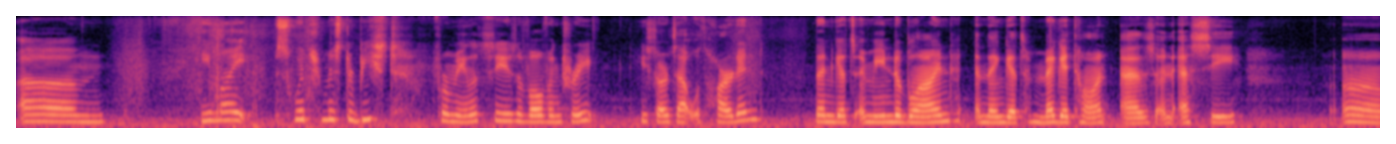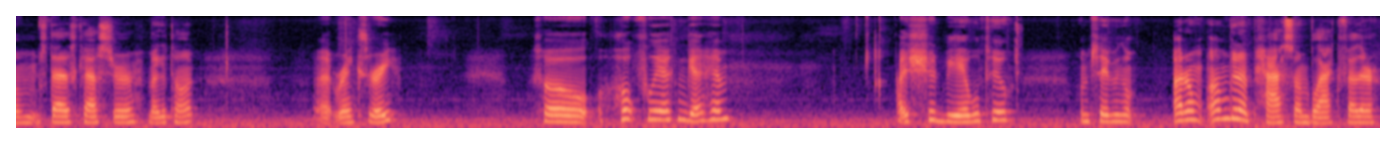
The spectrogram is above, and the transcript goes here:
Um he might switch Mr. Beast for me. Let's see his evolving trait. He starts out with hardened, then gets immune to blind, and then gets Megataunt as an SC um status caster Megataunt at rank three. So hopefully I can get him. I should be able to. I'm saving up. I don't. I'm gonna pass on Black Feather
